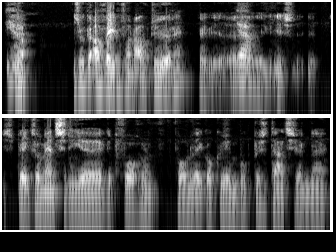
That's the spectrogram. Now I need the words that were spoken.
ja, Ja. Dat is ook de afweging van een auteur. Hè? Kijk, eh, Ja. je, je spreekt wel mensen die. eh, ik heb volgende, volgende week ook weer een boekpresentatie van.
